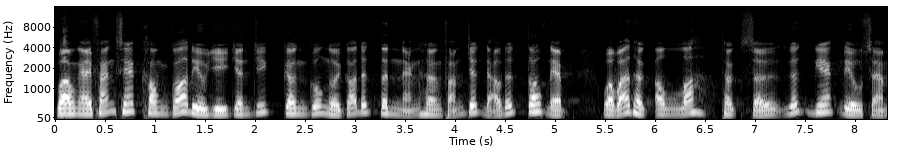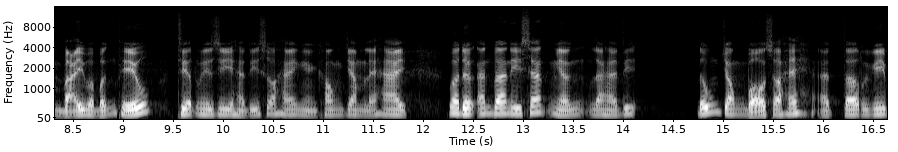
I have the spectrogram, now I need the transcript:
vào ngày phán xét không có điều gì trên chiếc cân của người có đức tin nặng hơn phẩm chất đạo đức tốt đẹp và quả thật Allah thật sự rất ghét điều sàm bậy và bẩn thỉu. Tirmizi hadith số 2002 và được Albani xác nhận là hadith đúng trong bộ Sahih At-Targhib,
